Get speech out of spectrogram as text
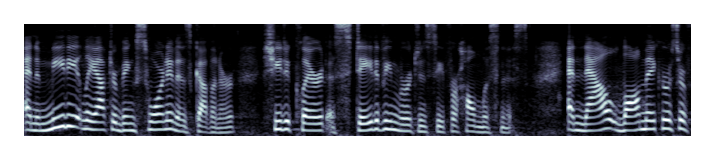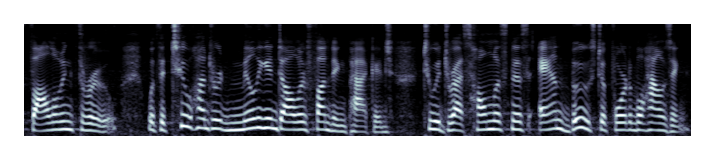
And immediately after being sworn in as governor, she declared a state of emergency for homelessness. And now lawmakers are following through with a $200 million funding package to address homelessness and boost affordable housing.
